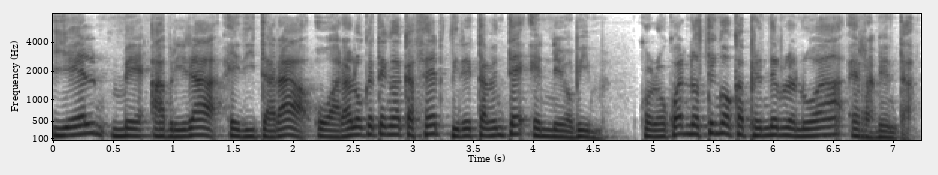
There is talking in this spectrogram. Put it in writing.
y él me abrirá, editará o hará lo que tenga que hacer directamente en NeoBeam, con lo cual no tengo que aprender una nueva herramienta.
